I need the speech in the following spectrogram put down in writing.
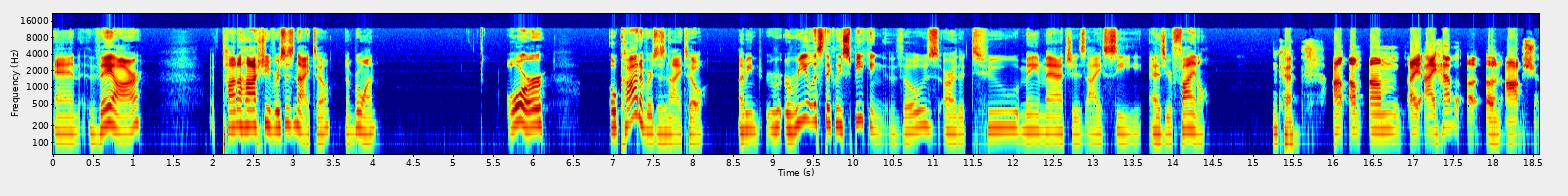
and they are Tanahashi versus Naito, number one, or Okada versus Naito. I mean, r- realistically speaking, those are the two main matches I see as your final. Okay. Um, um, um I, I have a, an option.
